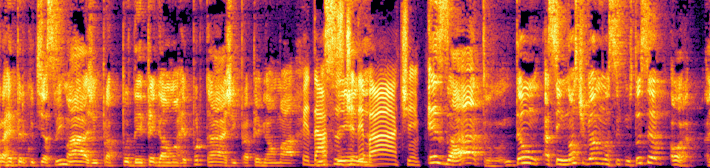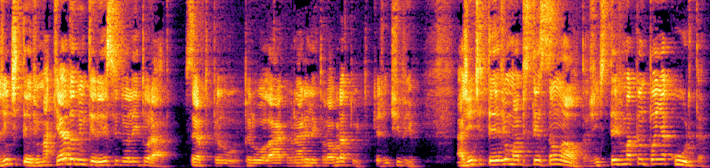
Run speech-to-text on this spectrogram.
Para repercutir a sua imagem, para poder pegar uma reportagem, para pegar uma pedaços uma de debate. Exato. Então, assim, nós tivemos uma circunstância, ora, a gente teve uma queda do interesse do eleitorado, certo? Pelo pelo horário eleitoral gratuito, que a gente viu. A gente teve uma abstenção alta, a gente teve uma campanha curta.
